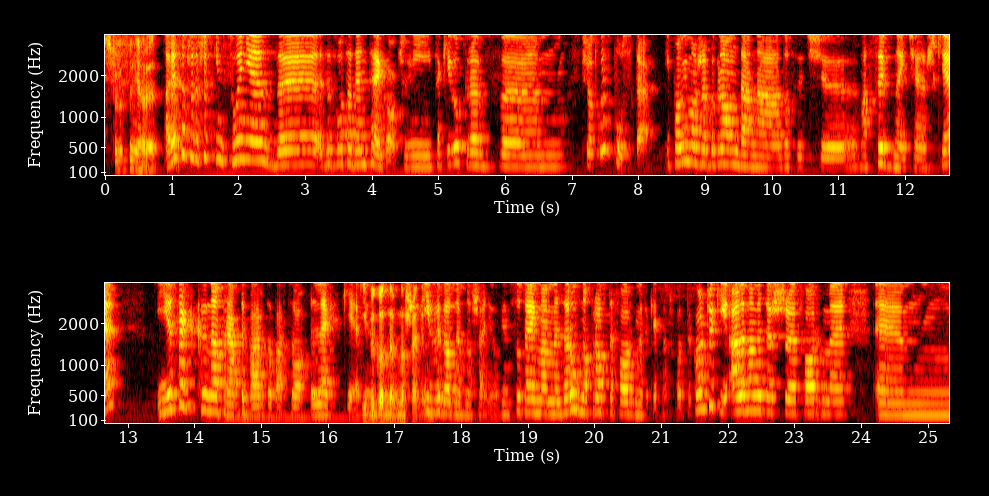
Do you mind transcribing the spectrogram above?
z czego słynie Arezzo? Arezzo przede wszystkim słynie z, ze złota dentego, czyli takiego, które w, w środku jest puste. I pomimo, że wygląda na dosyć e, masywne i ciężkie, jest tak naprawdę bardzo, bardzo lekkie. I więc- wygodne w noszeniu. i wygodne w noszeniu. Więc tutaj mamy zarówno proste formy, tak jak na przykład te kolczyki, ale mamy też e, formy em,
